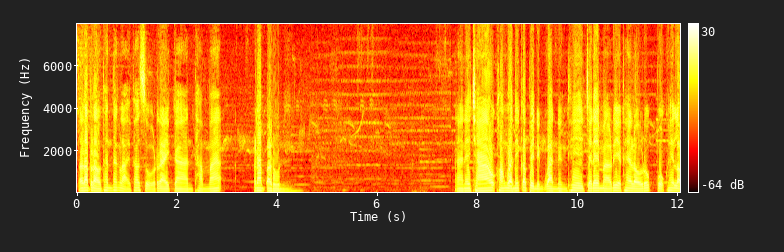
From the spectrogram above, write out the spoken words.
ต้อนรับเราท่านทั้งหลายเข้าสู่รายการธรรมะรับอรุณ ในเช้าของวันนี้ก็เป็นอีกวันหนึ่งที่จะได้มาเรียกให้เราลุกปลุกให้เรา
